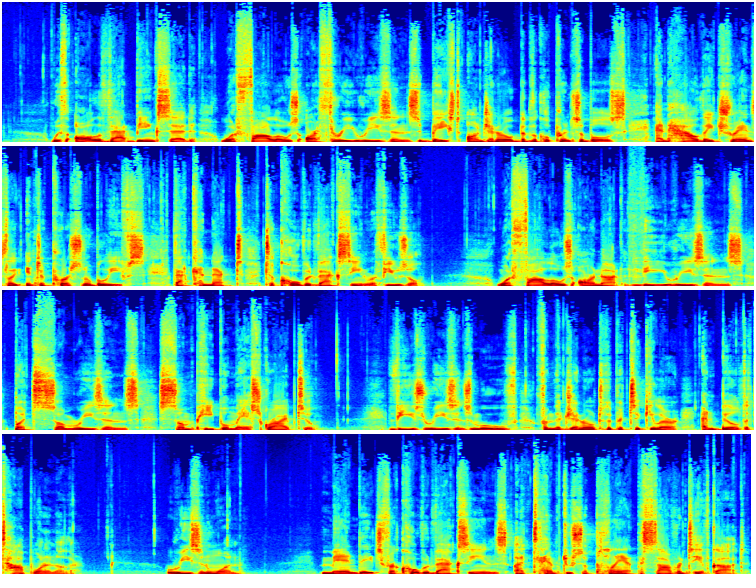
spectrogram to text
With all of that being said, what follows are three reasons based on general biblical principles and how they translate into personal beliefs that connect to COVID vaccine refusal. What follows are not the reasons, but some reasons some people may ascribe to. These reasons move from the general to the particular and build atop one another. Reason 1 Mandates for COVID vaccines attempt to supplant the sovereignty of God.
